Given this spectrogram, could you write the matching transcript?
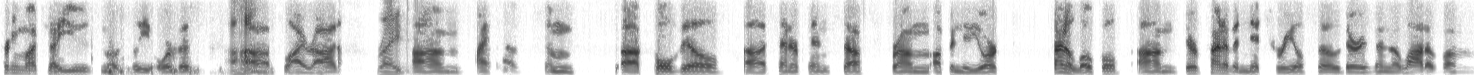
pretty much I use mostly Orvis Uh-huh. uh, fly rods. right. Um, I have some uh, Colville uh, center pin stuff from up in New York, kind of local. Um, they're kind of a niche reel, so there isn't a lot of um,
